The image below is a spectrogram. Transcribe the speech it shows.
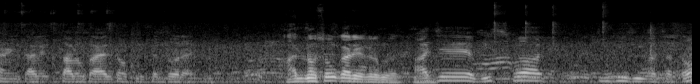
કુમાર તાલુકા હેલ્થ ઓફિસર દ્વારા આજનો શું કાર્યક્રમ આજે વિશ્વ ટીબી દિવસ હતો.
